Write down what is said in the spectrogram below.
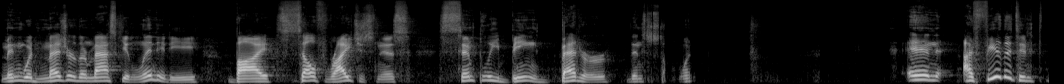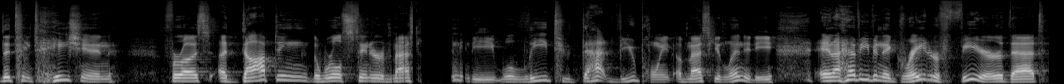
men would measure their masculinity by self righteousness simply being better than someone. And I fear that the temptation for us adopting the world standard of masculinity will lead to that viewpoint of masculinity. And I have even a greater fear that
